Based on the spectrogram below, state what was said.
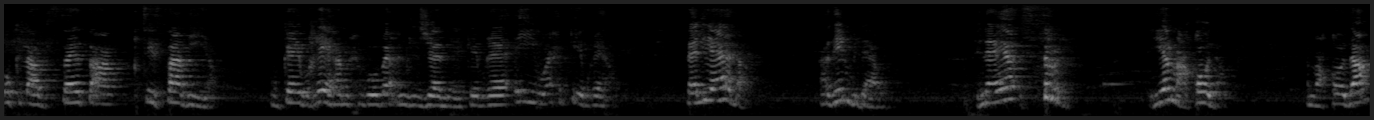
أكلة بسيطة اقتصادية. وكيبغيها محبوبة عند الجميع كيبغيها أي واحد كيبغيها. فلهذا غادي نبداو هنايا السر هي المعقودة. المعقودة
